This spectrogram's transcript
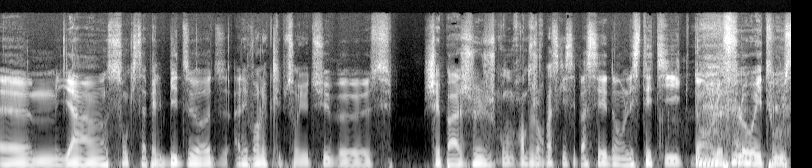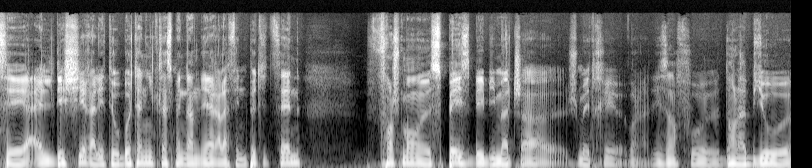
Euh, Il y a un son qui s'appelle Beat the Odds. Allez voir le clip sur YouTube. euh, je sais pas, je, je comprends toujours pas ce qui s'est passé dans l'esthétique, dans le flow et tout. C'est, elle déchire. Elle était au Botanique la semaine dernière. Elle a fait une petite scène. Franchement, Space Baby Matcha, je mettrai voilà les infos dans la bio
